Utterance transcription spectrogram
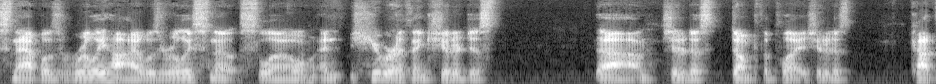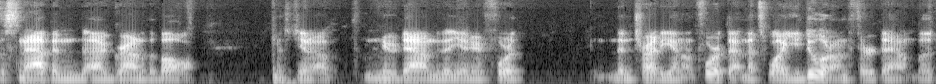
snap was really high, was really snow, slow, and Huber I think should have just uh, should have just dumped the play. Should have just caught the snap and uh, grounded the ball. You know, knew down to the, you know fourth, then tried again on fourth down. That's why you do it on third down. But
